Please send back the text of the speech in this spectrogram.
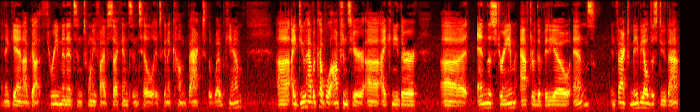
And again, I've got 3 minutes and 25 seconds until it's going to come back to the webcam. Uh, I do have a couple options here. Uh, I can either uh, end the stream after the video ends. In fact, maybe I'll just do that,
